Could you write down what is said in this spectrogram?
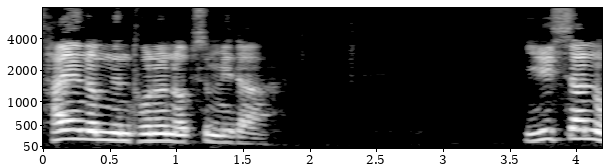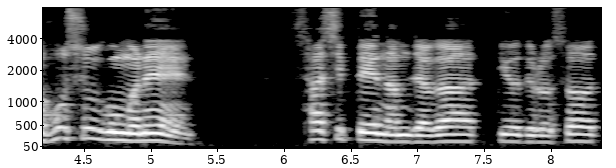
사연 없는 돈은 없습니다. 일산 호수공원에 40대 남자가 뛰어들어서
